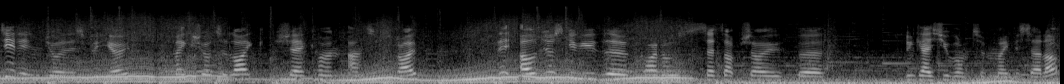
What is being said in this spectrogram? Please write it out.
did enjoy this video, make sure to like, share, comment and subscribe. I'll just give you the final setup show for in case you want to make the setup.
